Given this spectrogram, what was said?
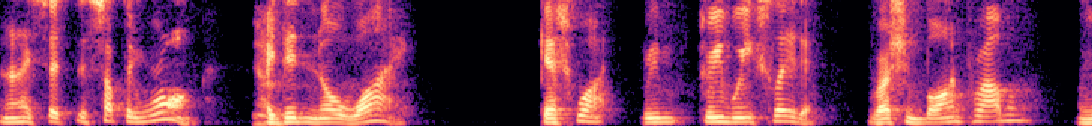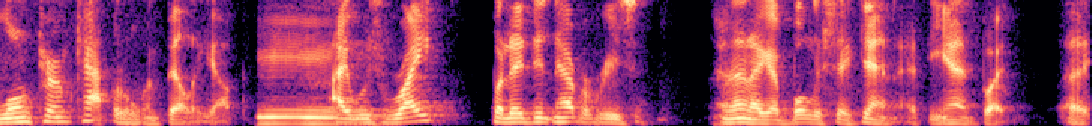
And I said, there's something wrong. Yeah. I didn't know why. Guess what? Three, three weeks later, Russian bond problem, and long-term capital went belly up. Mm. I was right, but I didn't have a reason. And then I got bullish again at the end. But uh,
